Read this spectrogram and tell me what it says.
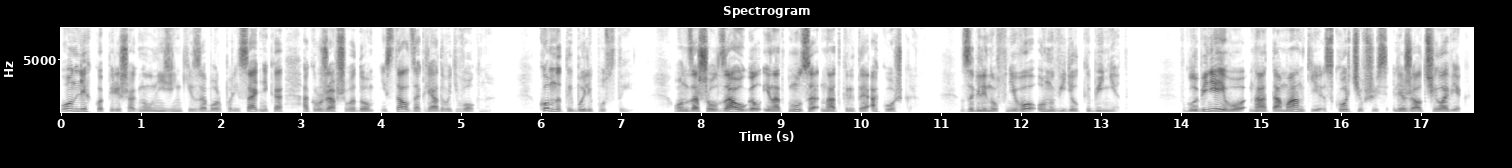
Он легко перешагнул низенький забор полисадника, окружавшего дом, и стал заглядывать в окна. Комнаты были пусты. Он зашел за угол и наткнулся на открытое окошко. Заглянув в него, он увидел кабинет. В глубине его, на атаманке, скорчившись, лежал человек,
